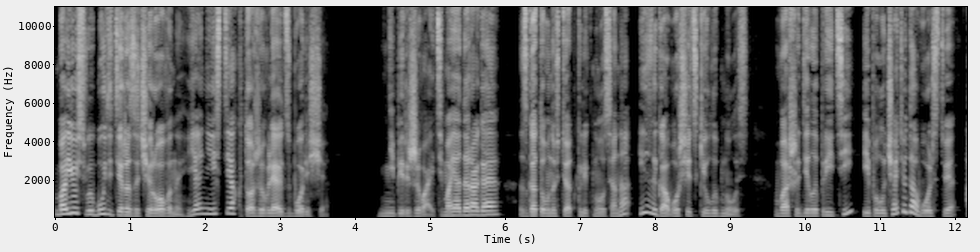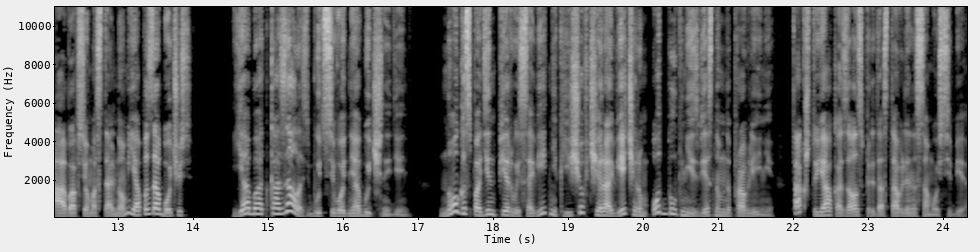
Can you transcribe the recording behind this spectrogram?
Боюсь, вы будете разочарованы. Я не из тех, кто оживляет сборище. Не переживайте, моя дорогая. С готовностью откликнулась она и заговорщицки улыбнулась. Ваше дело прийти и получать удовольствие, а обо всем остальном я позабочусь. Я бы отказалась, будь сегодня обычный день. Но господин первый советник еще вчера вечером отбыл в неизвестном направлении, так что я оказалась предоставлена самой себе.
